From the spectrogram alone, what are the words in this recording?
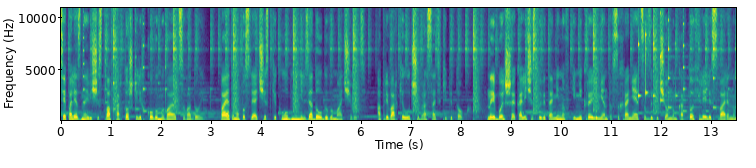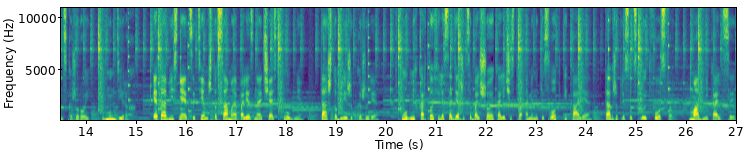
Все полезные вещества в картошке легко вымываются водой. Поэтому после очистки клубни нельзя долго вымачивать, а при варке лучше бросать в кипяток. Наибольшее количество витаминов и микроэлементов сохраняется в запеченном картофеле или сваренном с кожурой, в мундирах. Это объясняется тем, что самая полезная часть клубни – та, что ближе к кожуре. В клубнях картофеля содержится большое количество аминокислот и калия, также присутствует фосфор, магний, кальций,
